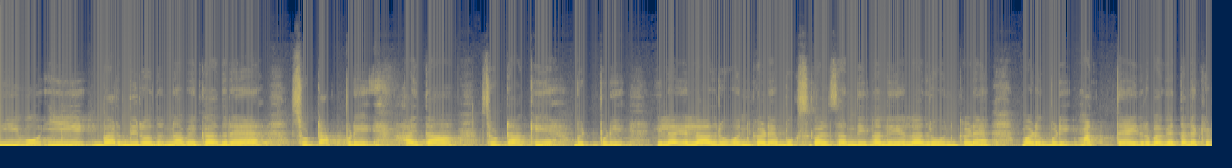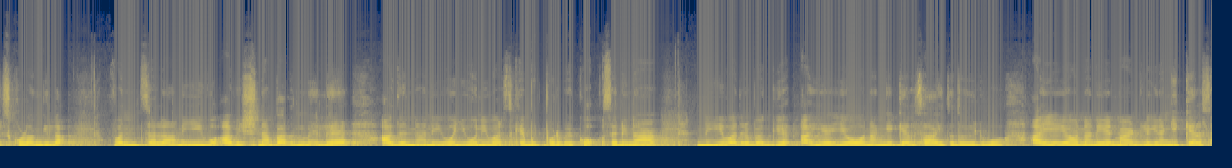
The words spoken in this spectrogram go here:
ನೀವು ಈ ಬರೆದಿರೋದನ್ನು ಬೇಕಾದರೆ ಸುಟ್ಟಾಕ್ಬಿಡಿ, ಆಯಿತಾ? ಸುಟ್ಟಾಕಿ ಬಿಟ್ಬಿಡಿ. ಇಲ್ಲ, ಎಲ್ಲಾದರೂ ಒಂದು ಕಡೆ ಬುಕ್ಸ್ಗಳ ಸಂದಿನಲ್ಲಿ ಎಲ್ಲಾದರೂ ಒಂದು ಕಡೆ ಮಡಗಿಬಿಡಿ. ಮತ್ತೆ ಇದ್ರ ಬಗ್ಗೆ ತಲೆ ಕೆಡಿಸ್ಕೊಳ್ಳೋಂಗಿಲ್ಲ ಒಂದು ಸಲ ನೀವು ಆ ವಿಷ್ನ ಬರೆದ ಮೇಲೆ ಅದನ್ನು ನೀವು ಯೂನಿವರ್ಸ್ಗೆ ಬಿಟ್ಬಿಡ್ಬೇಕು, ಸರಿನಾ? ನೀವು ಅದ್ರ ಬಗ್ಗೆ, ಅಯ್ಯಯ್ಯೋ ನನಗೆ ಕೆಲಸ ಆಯ್ತದೋ ಇಲ್ವೋ? ಅಯ್ಯಯ್ಯೋ ನಾನು ಏನು ಮಾಡಲಿ? ನನಗೆ ಕೆಲಸ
